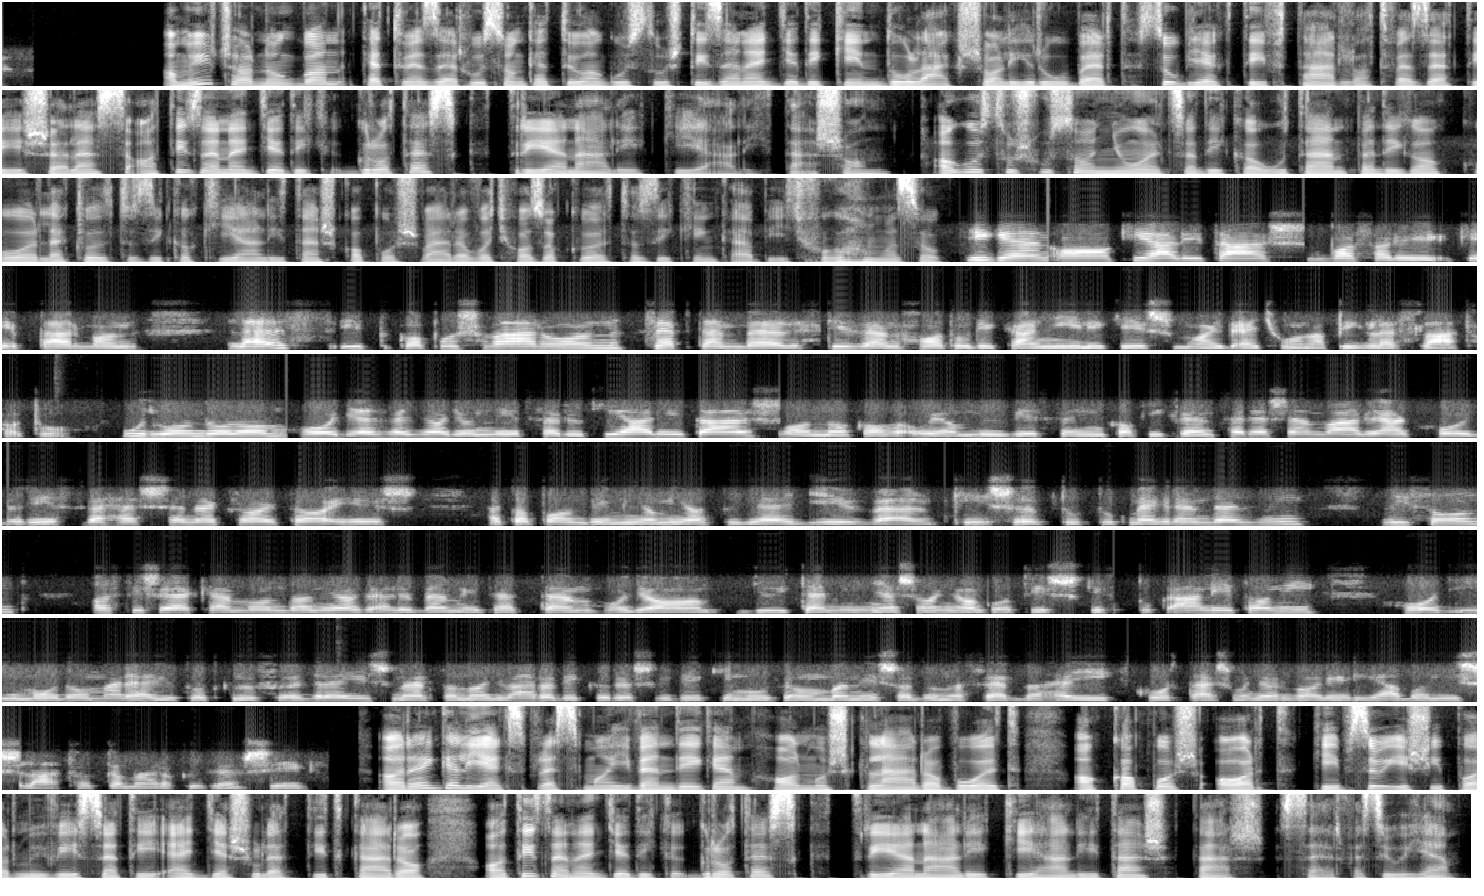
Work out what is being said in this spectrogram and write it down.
A műcsarnokban 2022. augusztus 11-én Dolák Sali Róbert szubjektív tárlatvezetése lesz a 11. Groteszk Triennálé kiállításon. Augusztus 28-a után pedig akkor leköltözik a kiállítás Kaposvára, vagy hazaköltözik, inkább így fogalmazok. Igen, a kiállítás Baszari képtárban lesz itt Kaposváron. Szeptember 16-án nyílik, és majd egy hónapig lesz látható. Úgy gondolom, hogy ez egy nagyon népszerű kiállítás. Vannak a, olyan művészeink, akik rendszeresen várják, hogy részt vehessenek rajta, és hát a pandémia miatt ugye egy évvel később tudtuk megrendezni. Viszont azt is el kell mondani, az előbb említettem, hogy a gyűjteményes anyagot is ki tudtuk állítani, hogy így módon már eljutott külföldre is, mert a Nagyváradi Körösvidéki Múzeumban és a Dunaszerdahelyi Kortás Magyar Galériában is láthatta már a közönség. A reggeli express mai vendégem Halmos Klára volt, a Kapos Art Képző és Iparművészeti Egyesület titkára, a 11. Groteszk Triennálé kiállítás társ szervezője.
